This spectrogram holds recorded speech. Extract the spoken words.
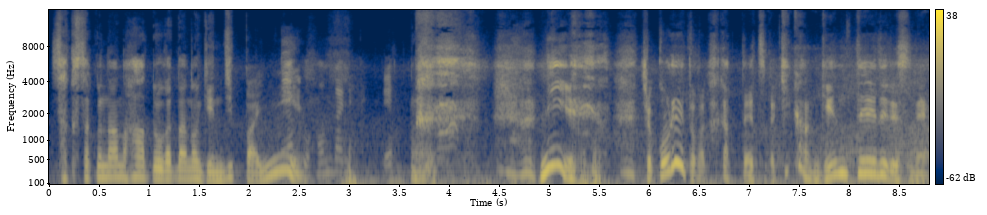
サクサクのあのハート型の源氏パイにに入って。に、チョコレートがかかったやつが期間限定でですね、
